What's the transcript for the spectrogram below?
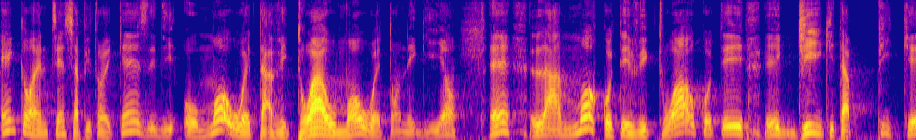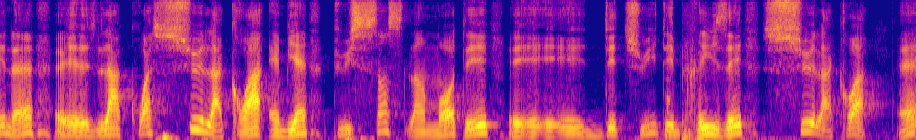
1 Corinthiens chapitre 15, il dit, au mort où est ta victoire, au mort où est ton aiguillon. Hein? La mort côté victoire, côté Guy qui t'a piqué, hein? la croix sur la croix, eh bien, puissance la mort est, détruite et brisée sur la croix. Hein?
